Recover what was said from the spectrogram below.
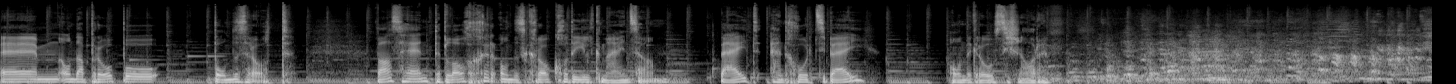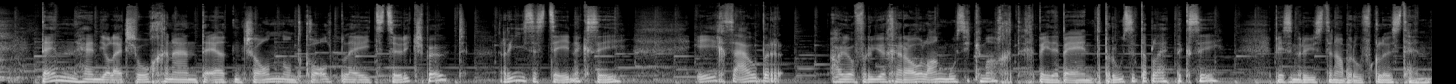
ähm, und apropos Bundesrat. Was haben der Blocher und das Krokodil gemeinsam? Beide haben kurze Beine und eine grosse Schnarre. Dann haben ja letztes Wochenende Elton John und Coldplay in Zürich gespielt. Riesige Szene gesehen. Ich selber habe ja früher auch lange Musik gemacht. Ich war in der Band Brusentabletten gesehen, bis wir uns dann aber aufgelöst haben.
